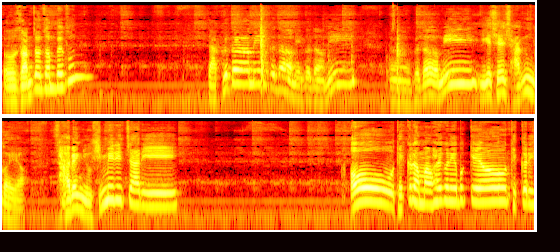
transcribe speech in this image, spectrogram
어, 3,300원. 자, 그 다음이, 그 다음이, 그 다음이, 어, 그 다음이, 이게 제일 작은 거예요. 460mm짜리. 어우, 댓글 한번 확인해 볼게요. 댓글이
